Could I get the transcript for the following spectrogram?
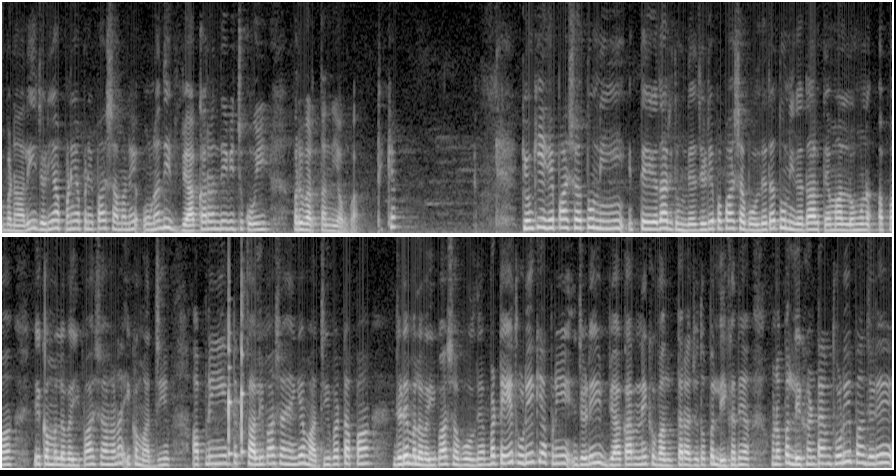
ਬਣਾ ਲਈ, ਜਿਹੜੀਆਂ ਆਪਣੀ ਆਪਣੀ ਭਾਸ਼ਾਵਾਂ ਨੇ, ਉਹਨਾਂ ਦੀ ਵਿਆਕਰਨ ਦੇ ਵਿੱਚ ਕੋਈ ਪਰਿਵਰਤਨ ਨਹੀਂ ਆਊਗਾ। ਠੀਕ ਹੈ? ਕਿਉਂਕਿ ਇਹ ਭਾਸ਼ਾ ਧੁਨੀ ਤੇ ਆਧਾਰਿਤ ਹੁੰਦੀ ਹੈ। ਜਿਹੜੀ ਆਪਾਂ ਭਾਸ਼ਾ ਬੋਲਦੇ ਤਾਂ ਧੁਨੀ ਦੇ ਆਧਾਰ ਤੇ ਮੰਨ ਲਓ ਹੁਣ ਆਪਾਂ ਇੱਕ ਮਲਵਈ ਭਾਸ਼ਾ ਹੈ ਨਾ ਇੱਕ ਮਾਝੀ। ਆਪਣੀ ਟਕਸਾਲੀ ਭਾਸ਼ਾ ਹੈਗੀ ਆ ਮਾਝੀ ਬਟ ਆਪਾਂ ਜਿਹੜੇ ਮਲਵਈ ਭਾਸ਼ਾ ਬੋਲਦੇ ਹਾਂ ਬਟ ਇਹ ਥੋੜੀ ਕਿ ਆਪਣੀ ਜਿਹੜੀ ਵਿਆਕਰਨਿਕ ਵੰਤਰ ਆ, ਜਦੋਂ ਆਪਾਂ ਲਿਖਦੇ ਹਾਂ ਹੁਣ ਆਪਾਂ ਲਿਖਣ ਟਾਈਮ ਥੋੜ੍ਹੀ ਆਪਾਂ ਜਿਹੜੇ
